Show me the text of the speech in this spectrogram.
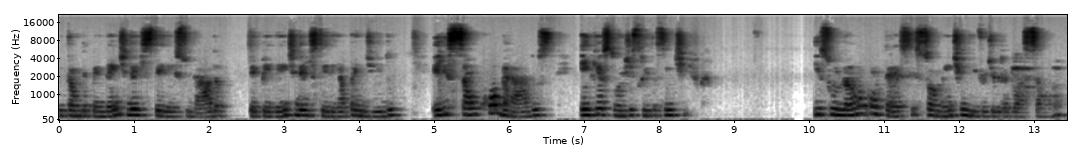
Então, independente deles terem estudado, independente deles terem aprendido, eles são cobrados em questões de escrita científica. Isso não acontece somente em nível de graduação,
